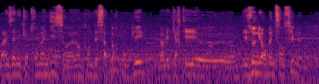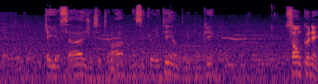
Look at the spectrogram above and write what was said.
dans les années 90 à l'encontre des sapeurs-pompiers dans les quartiers, des euh, zones urbaines sensibles caillassage, etc. L'insécurité hein, pour les pompiers. Ça, on connaît.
